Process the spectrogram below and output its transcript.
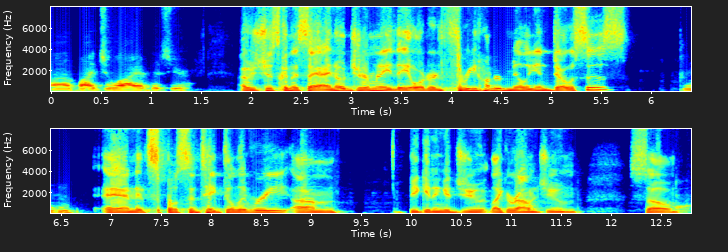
uh, by July of this year. I was just gonna say, I know Germany they ordered 300 million doses, hmm and it's supposed to take delivery um, beginning of June, like around June. So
